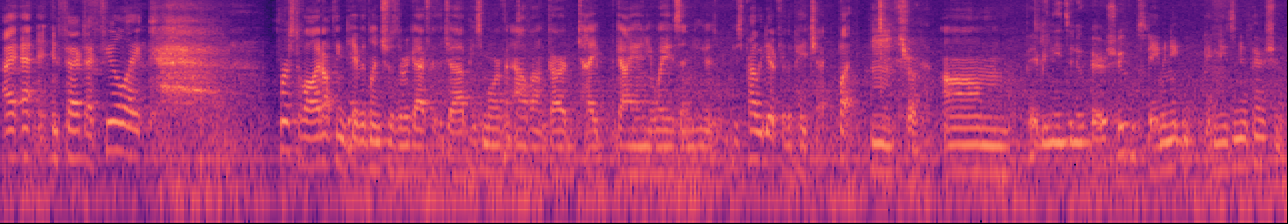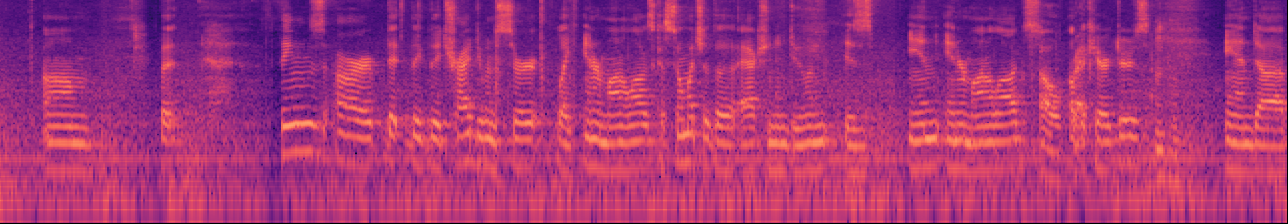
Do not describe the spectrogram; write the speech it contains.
I, I, in fact, I feel like, first of all, I don't think David Lynch was the right guy for the job. He's more of an avant-garde type guy, anyways, and he was, he's probably did it for the paycheck. But Mm, sure. um, Baby needs a new pair of shoes. baby, need, baby needs a new pair of shoes. Um, but things are that they, they tried to insert like inner monologues because so much of the action in Dune is in inner monologues Oh, of right. the characters, and uh,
